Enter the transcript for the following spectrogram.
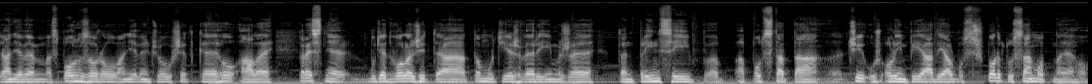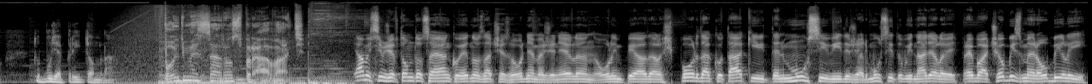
ja neviem, sponzorov a neviem čoho všetkého, ale presne bude dôležité a tomu tiež verím, že ten princíp a podstata či už olympiády alebo športu samotného tu bude prítomná. Poďme sa rozprávať. Ja myslím, že v tomto sa Janko jednoznačne zhodneme, že nielen Olympiáda, ale šport ako taký, ten musí vydržať, musí tu byť naďalej. Preboha, čo by sme robili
